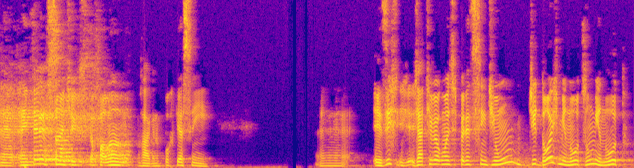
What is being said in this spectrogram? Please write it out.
É, é interessante o que você está falando, Wagner, porque assim. É, existe, já tive algumas experiências assim, de um, de dois minutos, um minuto,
